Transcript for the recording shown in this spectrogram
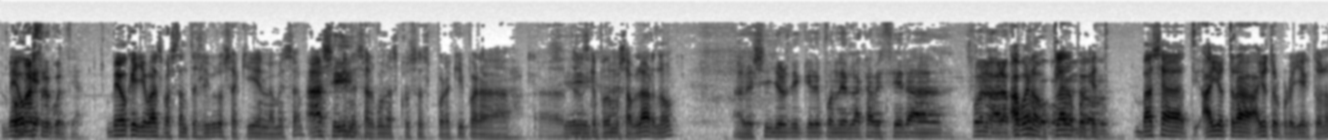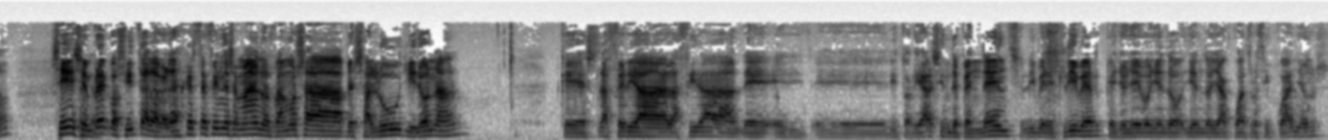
Veo con más que- frecuencia. Veo que llevas bastantes libros aquí en la mesa. Ah, sí. Tienes algunas cosas por aquí para ah, de Sí. las que podemos hablar, ¿no? A ver si Jordi quiere poner la cabecera. Bueno, ahora Ah, poco a bueno, poco, claro, cuando- porque vas a hay otra hay otro proyecto, ¿no? Sí, siempre hay cositas. La verdad es que este fin de semana nos vamos a Besalú, Girona, que es la feria, la fira de edi- eh, editorials independents, Liber is Liber, que yo llevo yendo, yendo ya cuatro o cinco años.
